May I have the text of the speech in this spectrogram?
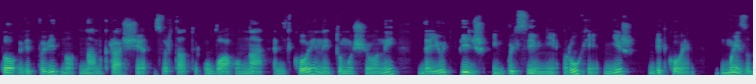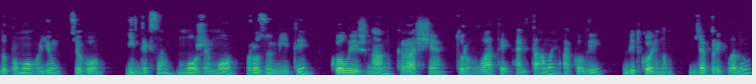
то відповідно нам краще звертати увагу на альткоїни, тому що вони дають більш імпульсивні рухи, ніж біткоін. Ми за допомогою цього індекса можемо розуміти, коли ж нам краще торгувати альтами, а коли біткоїном. Для прикладу,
